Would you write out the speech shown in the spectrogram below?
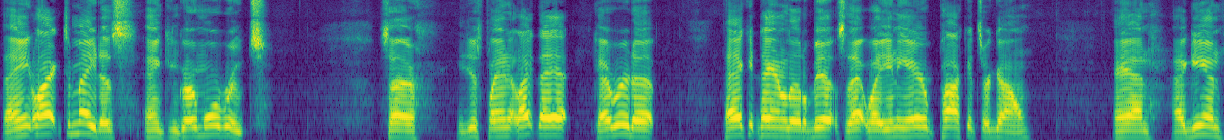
They ain't like tomatoes and can grow more roots. So you just plant it like that, cover it up, pack it down a little bit so that way any air pockets are gone. And again,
